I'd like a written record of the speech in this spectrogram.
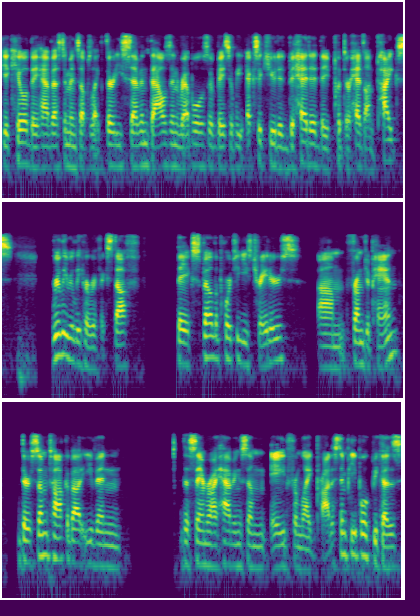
get killed. They have estimates up to like 37,000 rebels are basically executed, beheaded. They put their heads on pikes. Really, really horrific stuff. They expel the Portuguese traders um, from Japan. There's some talk about even the samurai having some aid from like Protestant people because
